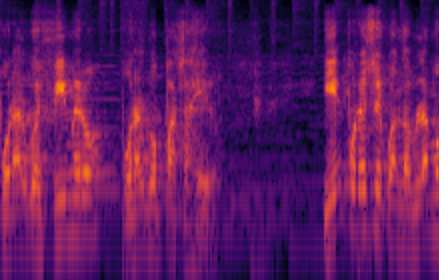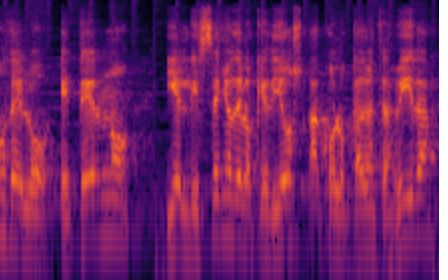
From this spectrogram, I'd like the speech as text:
por algo efímero, por algo pasajero. Y es por eso que cuando hablamos de lo eterno y el diseño de lo que Dios ha colocado en nuestras vidas,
